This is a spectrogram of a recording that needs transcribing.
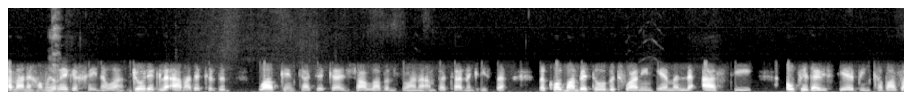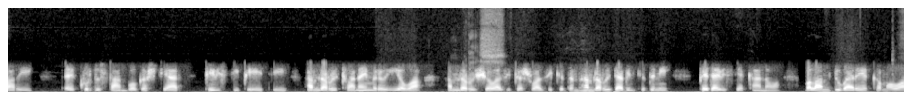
ئەمانە هەمووی ڕێگە خینەوە جۆرێک لە ئامادەکردن وا بکەین کاتێک کە ان شاء اللە بەم زوانە ئەم پەتانە گریسە لە کۆڵمان بێتەوە بتوانین ئێمە لە ئاستی ئەو پێداویستیە بین کە بازاری کوردستان بۆ گەشتیار پێویستی پێیەتی هەم لە ڕووی توانای مرۆییەوە هەم لە ڕووی شێوازی پێشوازیکردن هەم لە ڕووی دابینکردنی پێداویستیەکانەوە بەڵام دووبارەیەکەمەوە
